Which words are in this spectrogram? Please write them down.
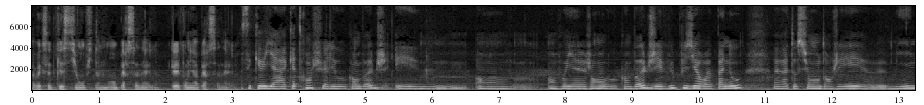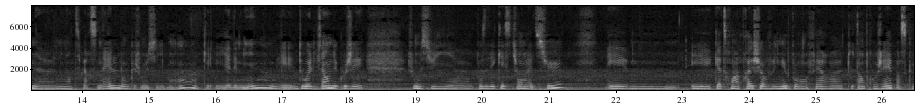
avec cette question finalement personnelle? Quel est ton lien personnel? C'est qu'il y a 4 ans, je suis allée au Cambodge et euh, en, voyageant au Cambodge, j'ai vu plusieurs panneaux euh, attention, danger, mine, mine antipersonnelle. Donc je me suis dit, bon, ok, il y a des mines, mais d'où elles viennent Du coup, j'ai, je me suis posé des questions là-dessus. Et, et 4 ans après, je suis revenue pour en faire tout un projet parce que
